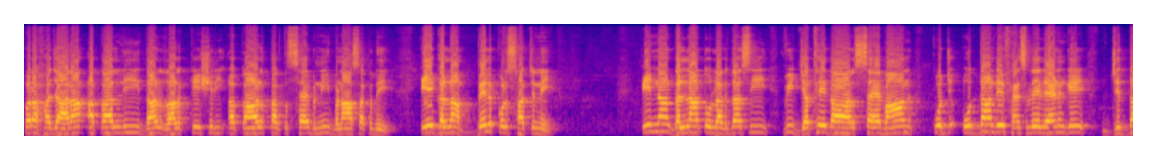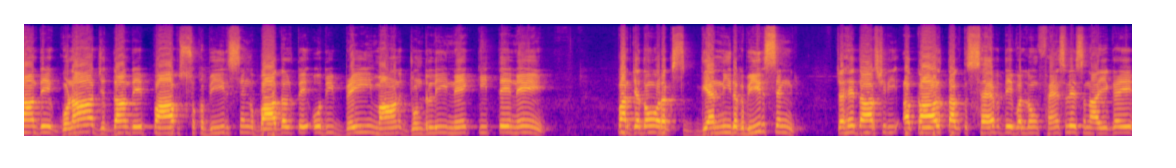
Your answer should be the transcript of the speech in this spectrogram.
ਪਰ ਹਜ਼ਾਰਾਂ ਅਕਾਲੀ ਦਲ ਰਲ ਕੇ ਸ੍ਰੀ ਅਕਾਲ ਤਖਤ ਸਾਹਿਬ ਨਹੀਂ ਬਣਾ ਸਕਦੇ। ਇਹ ਗੱਲਾਂ ਬਿਲਕੁਲ ਸੱਚ ਨੇ। ਇਹਨਾਂ ਗੱਲਾਂ ਤੋਂ ਲੱਗਦਾ ਸੀ ਵੀ ਜਥੇਦਾਰ ਸਹਿਬਾਨ ਕੁਝ ਉਦਾਂ ਦੇ ਫੈਸਲੇ ਲੈਣਗੇ, ਜਿੱਦਾਂ ਦੇ ਗੁਨਾਹ, ਜਿੱਦਾਂ ਦੇ ਪਾਪ ਸੁਖਬੀਰ ਸਿੰਘ ਬਾਦਲ ਤੇ ਉਹਦੀ ਬੇਈਮਾਨ ਜੁੰਡਲੀ ਨੇ ਕੀਤੇ ਨੇ। ਪਰ ਜਦੋਂ ਰਕਸ- ਗਿਆਨੀ ਰਗਵੀਰ ਸਿੰਘ ਜਹੇਦਾਰ ਸ੍ਰੀ ਅਕਾਲ ਤਖਤ ਸਾਹਿਬ ਦੇ ਵੱਲੋਂ ਫੈਸਲੇ ਸੁਣਾਏ ਗਏ,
